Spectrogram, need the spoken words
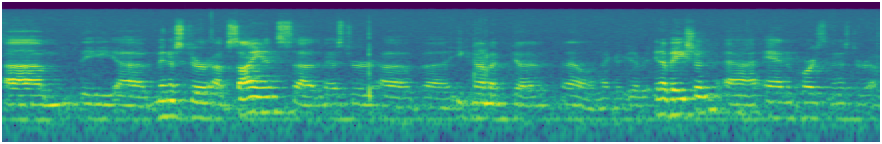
Um, the uh, Minister of Science, uh, the Minister of uh, Economic uh, well, Innovation, uh, and of course the Minister of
